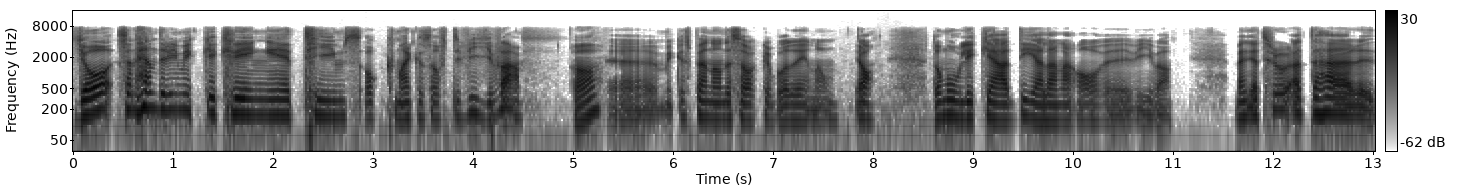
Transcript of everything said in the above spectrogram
Ja, sen händer det ju mycket kring eh, Teams och Microsoft Viva. Ja. Eh, mycket spännande saker både inom ja, de olika delarna av eh, Viva. Men jag tror att det här,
